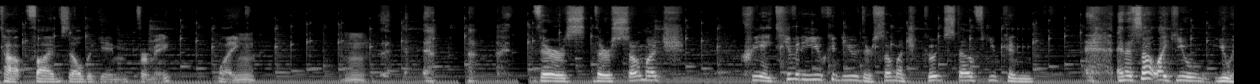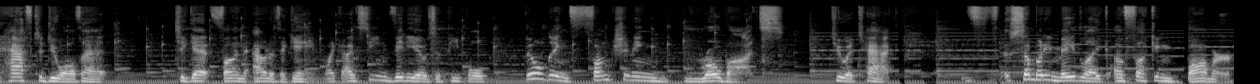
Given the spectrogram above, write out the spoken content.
top five Zelda game for me. Like, Mm. Mm. there's there's so much creativity you can do there's so much good stuff you can and it's not like you you have to do all that to get fun out of the game like i've seen videos of people building functioning robots to attack F- somebody made like a fucking bomber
